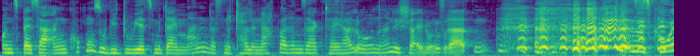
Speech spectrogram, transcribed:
uns besser angucken, so wie du jetzt mit deinem Mann, dass eine tolle Nachbarin sagt, hey, hallo, ne, die Scheidungsraten. das ist cool.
